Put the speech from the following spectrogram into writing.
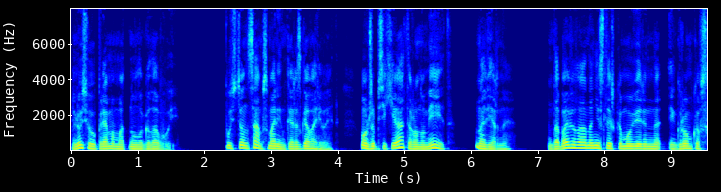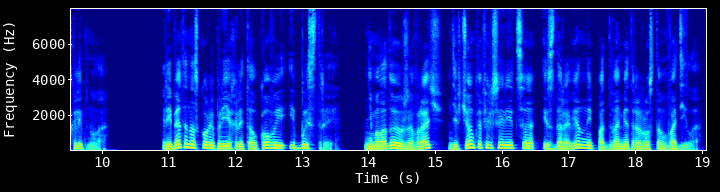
Люся упрямо мотнула головой. «Пусть он сам с Маринкой разговаривает. Он же психиатр, он умеет. Наверное». Добавила она не слишком уверенно и громко всхлипнула. Ребята на скорой приехали толковые и быстрые. Немолодой уже врач, девчонка-фельдшерица и здоровенный под два метра ростом водила —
